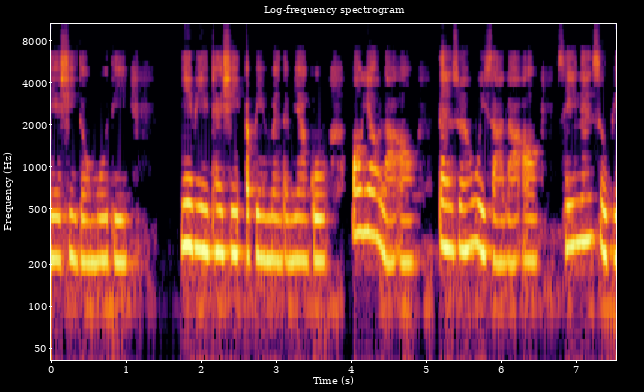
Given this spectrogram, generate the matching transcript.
လျက်ရှိသောမူသည်မြေပြင်ထက်ရှိအပင်မှန်သမျှကိုပေါက်ရောက်လာအောင်တန်ဆွမ်းဝေစာလာအောင်ဈေးလန်းဆူပြ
